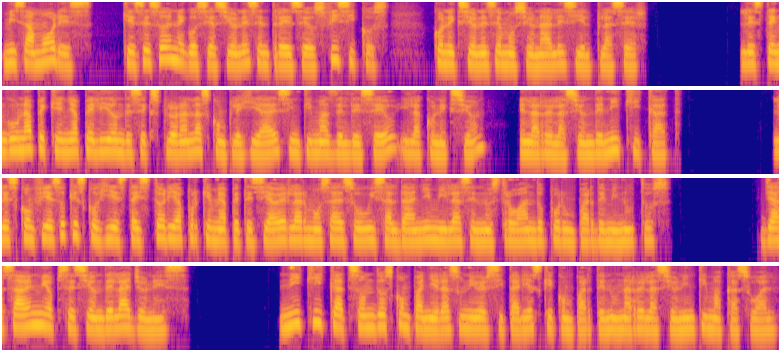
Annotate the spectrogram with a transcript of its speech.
Mis amores, ¿qué es eso de negociaciones entre deseos físicos, conexiones emocionales y el placer? Les tengo una pequeña peli donde se exploran las complejidades íntimas del deseo y la conexión, en la relación de Nicky y Kat. Les confieso que escogí esta historia porque me apetecía ver la hermosa de Zoe Saldaña y Milas en nuestro bando por un par de minutos. Ya saben mi obsesión de Lioness. Nikki y Kat son dos compañeras universitarias que comparten una relación íntima casual.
